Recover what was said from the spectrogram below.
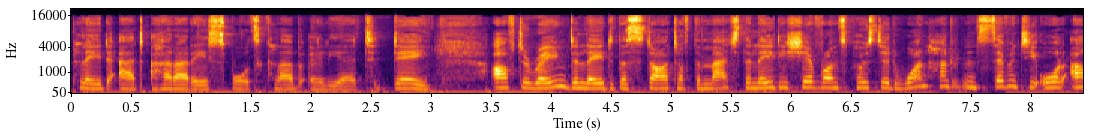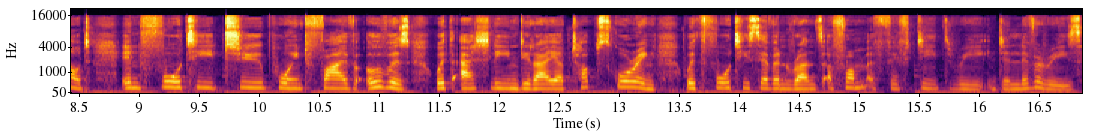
played at Harare Sports Club earlier today. After rain delayed the start of the match, the Lady Chevrons posted 170 all out in 42.5 overs with Ashley Ndira Raya top scoring with 47 runs from 53 deliveries.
